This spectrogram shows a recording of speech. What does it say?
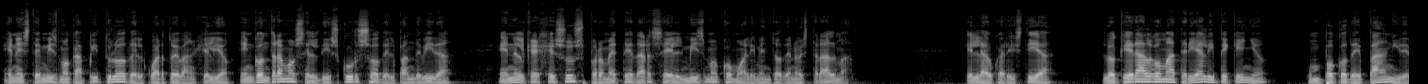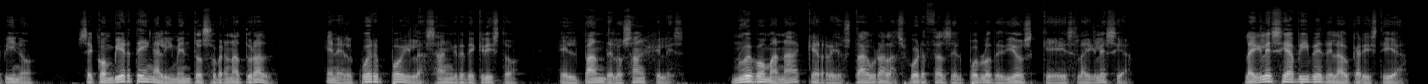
En este mismo capítulo del cuarto Evangelio encontramos el discurso del pan de vida, en el que Jesús promete darse el mismo como alimento de nuestra alma. En la Eucaristía, lo que era algo material y pequeño, un poco de pan y de vino, se convierte en alimento sobrenatural, en el cuerpo y la sangre de Cristo, el pan de los ángeles, nuevo maná que restaura las fuerzas del pueblo de Dios que es la Iglesia. La Iglesia vive de la Eucaristía.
